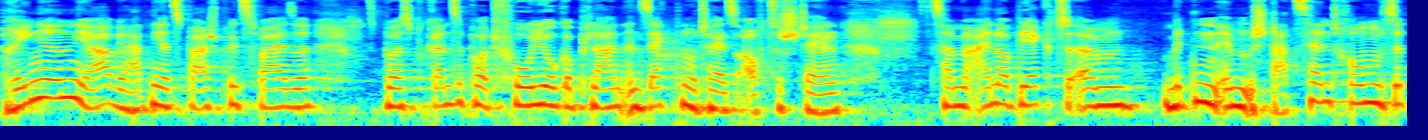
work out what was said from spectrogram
bringen. Ja, wir hatten jetzt beispielsweise über das ganze Portfolio geplant, Insektenhotels aufzustellen. Jetzt haben wir ein Objekt ähm, mitten im Stadtzentrum, sieb,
